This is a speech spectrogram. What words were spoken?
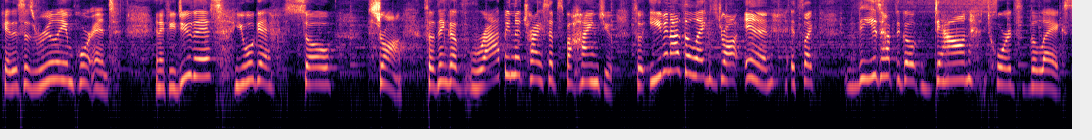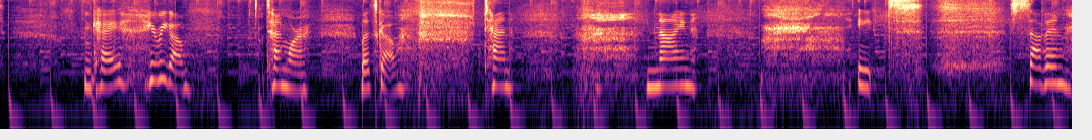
Okay, this is really important. And if you do this, you will get so strong. So think of wrapping the triceps behind you. So even as the legs draw in, it's like these have to go down towards the legs. Okay, here we go. 10 more. Let's go. 10, 9, 8, 7,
